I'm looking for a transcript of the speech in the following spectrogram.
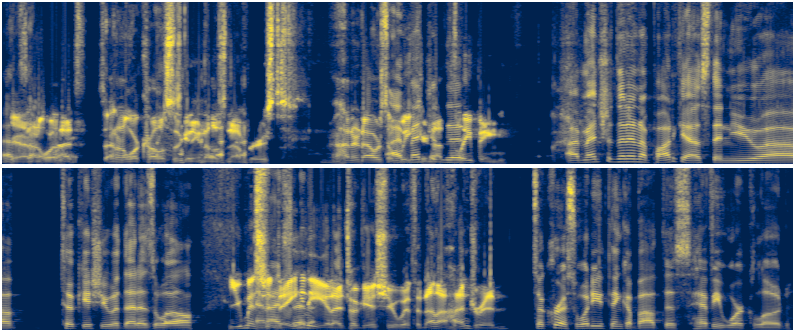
Yeah, I don't know where that's. I don't know where Carlos is getting those numbers. 100 hours a I week, you're not it- sleeping. I mentioned it in a podcast, and you uh, took issue with that as well. You mentioned I said- 80, and I took issue with it, not 100. So, Chris, what do you think about this heavy workload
